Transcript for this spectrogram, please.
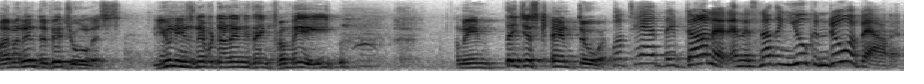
I'm an individualist. The union's never done anything for me. I mean, they just can't do it. Well, Ted, they've done it, and there's nothing you can do about it.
